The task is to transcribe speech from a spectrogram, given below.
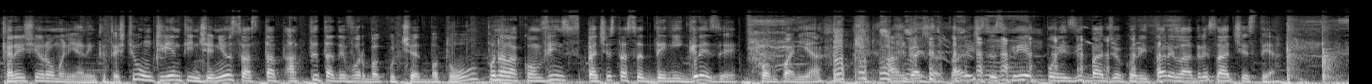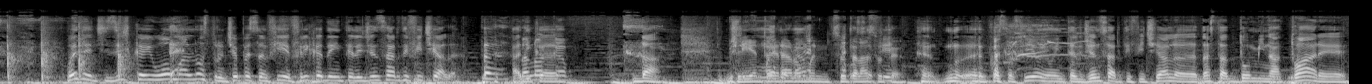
care e și în România, din câte știu, un client ingenios a stat atâta de vorbă cu chatbot-ul până l-a convins pe acesta să denigreze compania angajatoare și să scrie poezii bagiocoritoare la adresa acesteia. Bă, deci zici că e om al nostru, începe să fie frică de inteligență artificială. Da, adică... Da. Clientul era român, 100%. O să fie, nu, că o să fie o inteligență artificială de asta dominatoare,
